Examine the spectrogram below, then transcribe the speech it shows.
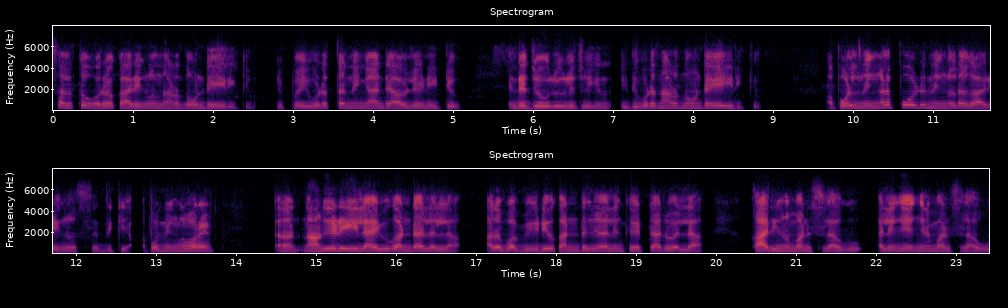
സ്ഥലത്ത് ഓരോ കാര്യങ്ങളും നടന്നുകൊണ്ടേയിരിക്കും. ഇപ്പൊ ഇവിടെ തന്നെ ഞാൻ രാവിലെ എണീറ്റു എന്റെ ജോലികൾ ചെയ്യുന്നു. ഇതിവിടെ നടന്നുകൊണ്ടേയിരിക്കും. അപ്പോൾ നിങ്ങൾ എപ്പോഴും നിങ്ങളുടെ കാര്യങ്ങൾ ശ്രദ്ധിക്കുക. അപ്പോൾ നിങ്ങൾ പറയും "ആ, നാഗയുടെ ഈ ലൈവ് കണ്ടാലല്ല അഥവാ വീഡിയോ കണ്ടാലും കേട്ടാലും അല്ല കാര്യങ്ങൾ മനസ്സിലാകൂ അല്ലെങ്കിൽ എങ്ങനെ മനസ്സിലാകൂ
